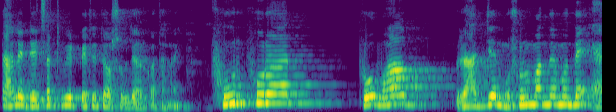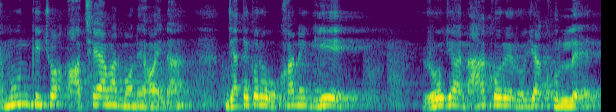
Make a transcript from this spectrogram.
তাহলে ডেথ সার্টিফিকেট পেতে তো অসুবিধা হওয়ার কথা নয়। ফুরফুরার প্রভাব রাজ্যের মুসলমানদের মধ্যে এমন কিছু আছে আমার মনে হয় না যাতে করে ওখানে গিয়ে রোজা না করে রোজা খুললে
